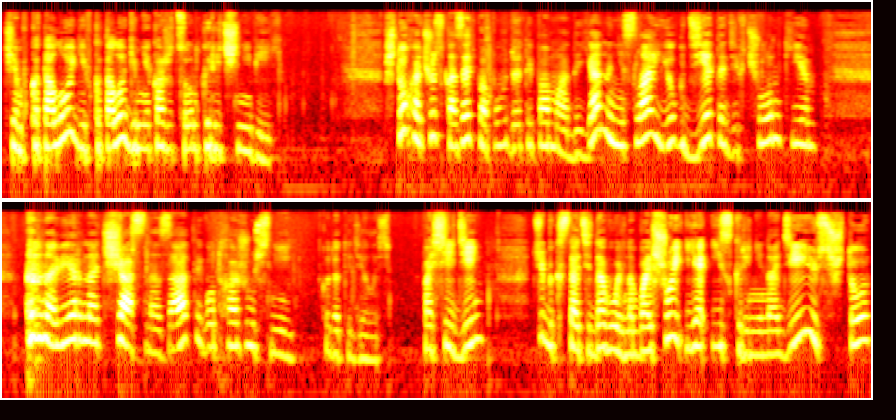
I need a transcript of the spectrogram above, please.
чем в каталоге. В каталоге, мне кажется, он коричневей. Что хочу сказать по поводу этой помады. Я нанесла ее где-то, девчонки, наверное, час назад. И вот хожу с ней. Куда ты делась? По сей день. Тюбик, кстати, довольно большой. Я искренне надеюсь, что...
